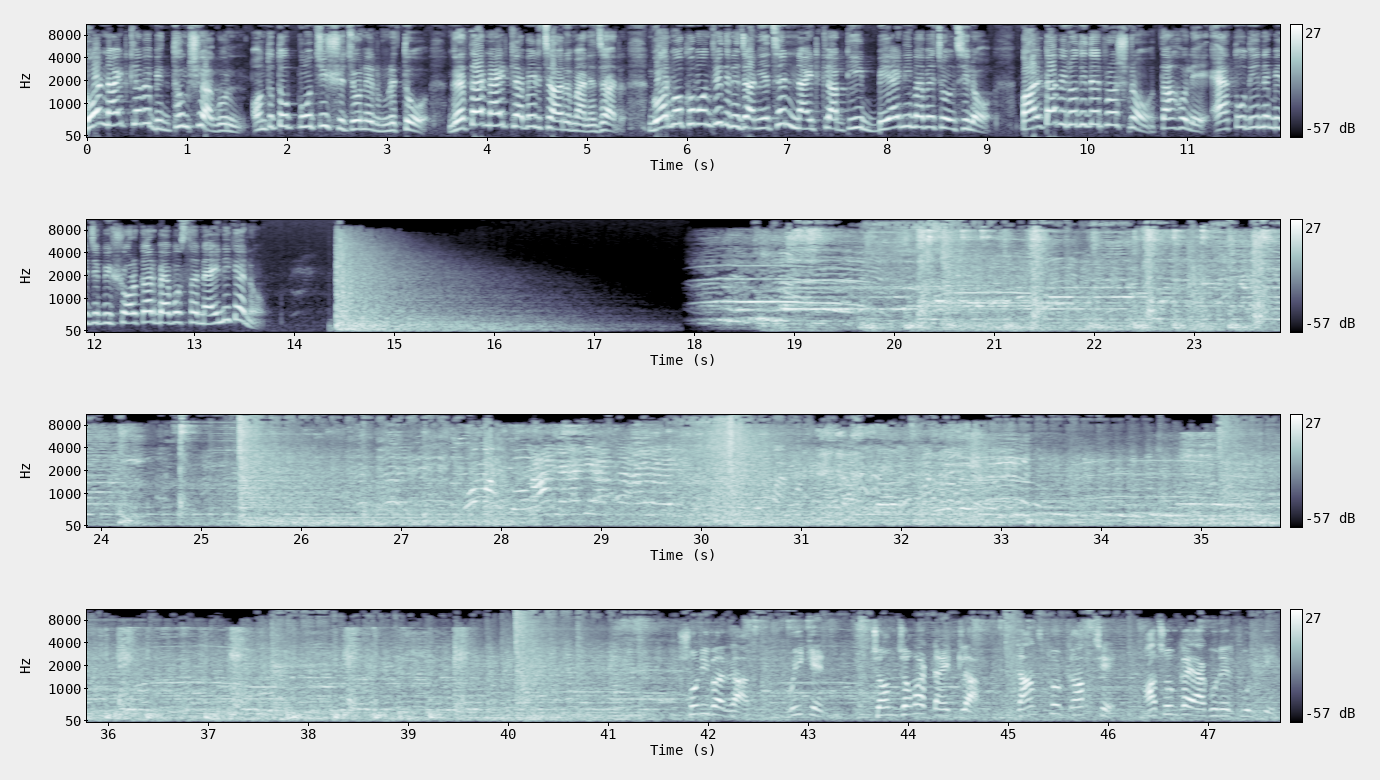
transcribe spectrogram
Goa night ক্লাবে বিধ্বংসী আগুন। অন্তত পঁচিশ জনের মৃত্যু। গ্রেফতার নাইট ক্লাবের চার ম্যানেজার। গোয়ার মুখ্যমন্ত্রী তিনি জানিয়েছেন, নাইট ক্লাবটি বেআইনিভাবে চলছিল। পাল্টা বিরোধীদের প্রশ্ন, তাহলে এতদিনে বিজেপি সরকার ব্যবস্থা নেয়নি কেন? শনিবার রাত উইকেন্ড জমজমাট নাইট ক্লাব ডান্স ফ্লোর কাঁপছে, আচমকায় আগুনের ফুলকি।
